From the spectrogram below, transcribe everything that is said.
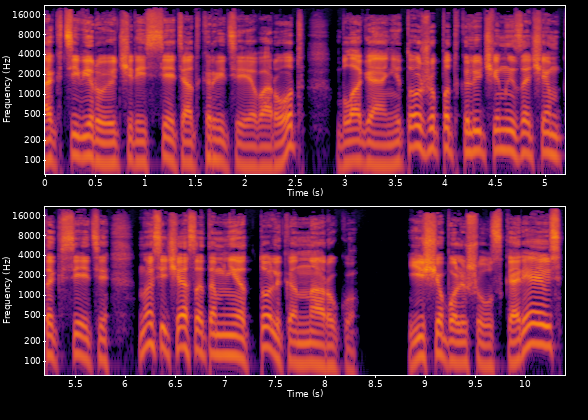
Активирую через сеть открытия ворот, благо они тоже подключены зачем-то к сети, но сейчас это мне только на руку. Еще больше ускоряюсь,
